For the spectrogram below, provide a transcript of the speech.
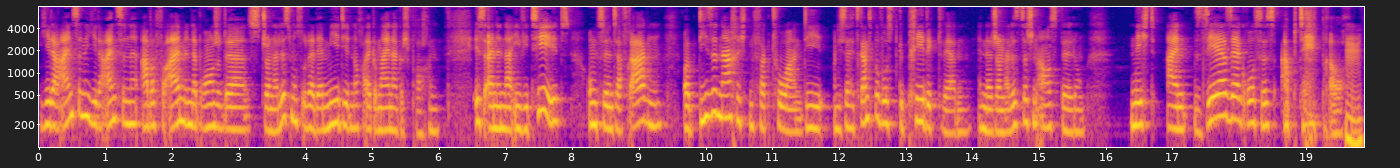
jeder Einzelne, jeder Einzelne, aber vor allem in der Branche des Journalismus oder der Medien noch allgemeiner gesprochen, ist eine Naivität, um zu hinterfragen, ob diese Nachrichtenfaktoren, die, und ich sage jetzt ganz bewusst, gepredigt werden in der journalistischen Ausbildung, nicht ein sehr, sehr großes Update brauchen. Mhm.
